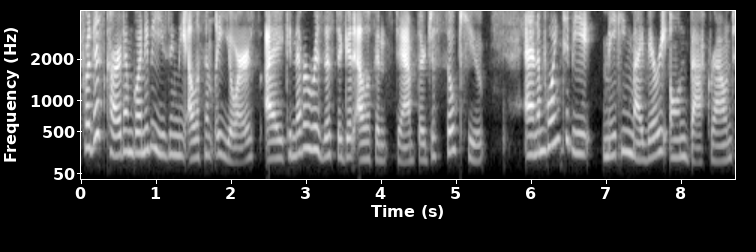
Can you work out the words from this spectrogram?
For this card, I'm going to be using the Elephantly Yours. I can never resist a good elephant stamp. They're just so cute. And I'm going to be making my very own background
